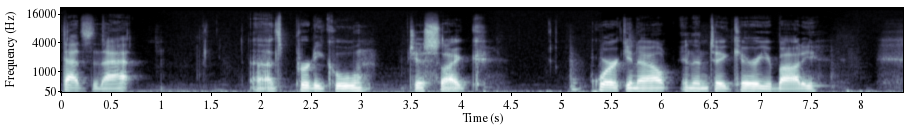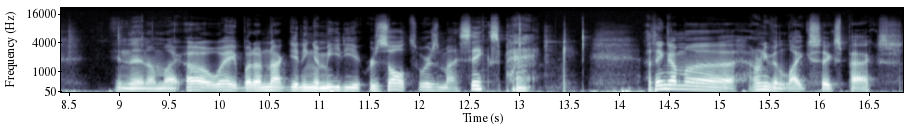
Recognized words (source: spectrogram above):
That's that. Uh, that's pretty cool. Just like working out and then take care of your body. And then I'm like, oh wait, but I'm not getting immediate results. Where's my six pack? I think I'm a. I don't even like six packs.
